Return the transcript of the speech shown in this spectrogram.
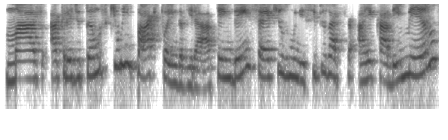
mas acreditamos que o impacto ainda virá. A tendência é que os municípios arrecadem menos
